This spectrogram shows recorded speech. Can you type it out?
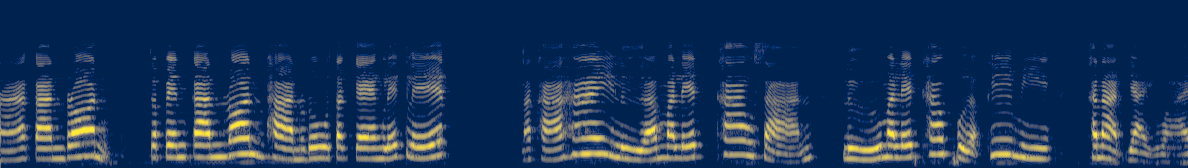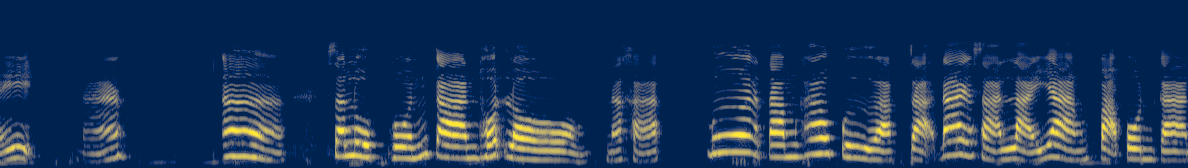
นะการร่อนจะเป็นการร่อนผ่านรูตะแกรงเล็กๆนะคะ ให้เหลือเมล็ดข้าวสาร หรือเมล็ดข้าวเปลือกที่มี ขนาดใหญ่ไว้นะอ่าสรุปผลการทดลองนะคะ เมื่อตำข้าวเปลือกจะได้สารหลายอย่างปะปนกัน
